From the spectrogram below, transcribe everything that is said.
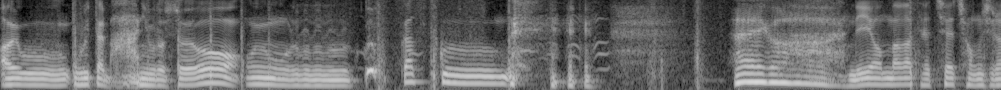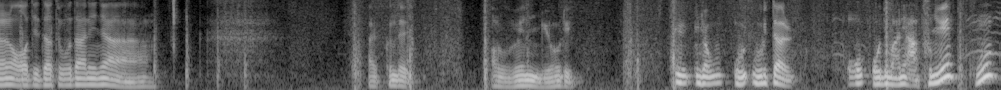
아이고, 우리 딸 많이 울었어요. 까꿍. 아이고, 네 엄마가 대체 정신을 어디다 두고 다니냐. 아, 근데 아, 웬 요리? 야, 우- 우리 딸 어, 어디 많이 아프니? 응?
